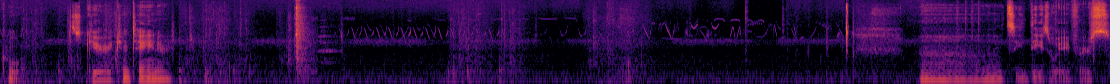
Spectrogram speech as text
Cool. Secure container. Uh, let's eat these wafers.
